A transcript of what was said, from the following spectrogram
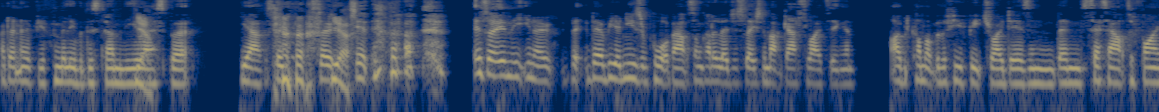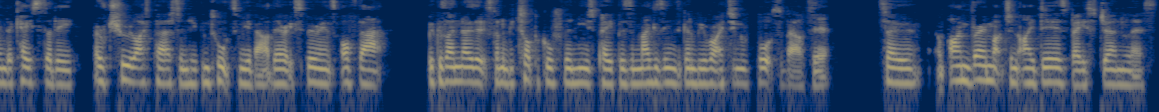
I don't know if you're familiar with this term in the US, but yeah, so, so, yes. it, so in the, you know, th- there'll be a news report about some kind of legislation about gaslighting and I would come up with a few feature ideas and then set out to find a case study, a true life person who can talk to me about their experience of that because I know that it's going to be topical for the newspapers and magazines are going to be writing reports about it. So I'm very much an ideas based journalist.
